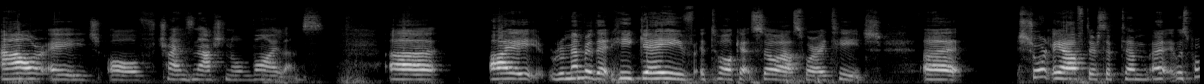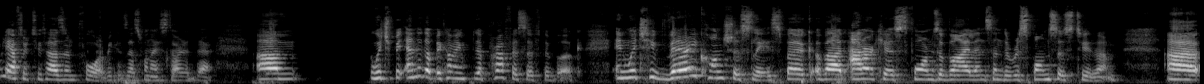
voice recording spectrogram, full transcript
our age of transnational violence. Uh, I remember that he gave a talk at SOAS where I teach. Uh, shortly after September, uh, it was probably after 2004 because that's when I started there. Um, which ended up becoming the preface of the book, in which he very consciously spoke about anarchist forms of violence and the responses to them. Uh,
